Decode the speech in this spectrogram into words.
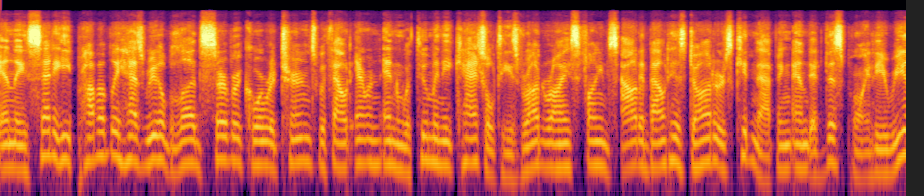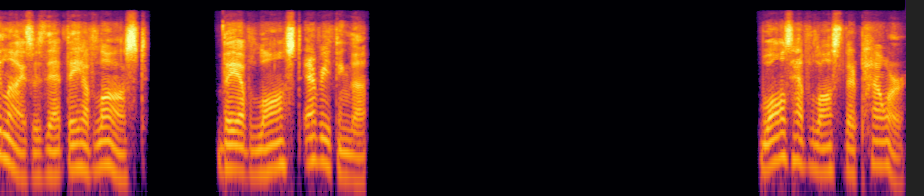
and they said he probably has real blood Survey Corps returns without Eren and with too many casualties Rod Reiss finds out about his daughter's kidnapping and at this point he realizes that they have lost. They have lost everything the walls have lost their power.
